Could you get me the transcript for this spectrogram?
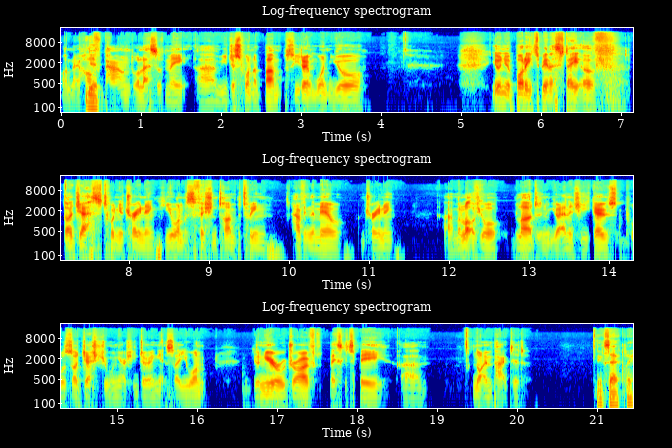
I don't know half Yeah. a pound or less of meat. Um, you just want a bump, so you don't want your you want your body to be in a state of digest when you're training. You want a sufficient time between having the meal and training. Um, a lot of your blood and your energy goes towards digestion when you're actually doing it. So you want your neural drive basically to be um, not impacted. exactly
